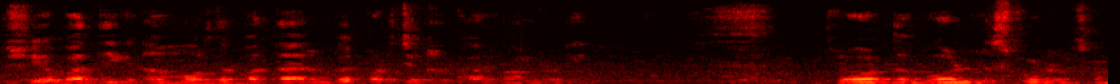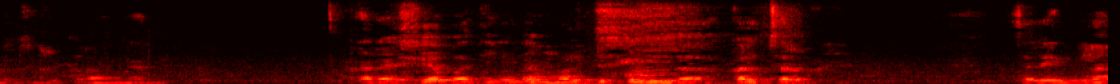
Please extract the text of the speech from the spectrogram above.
ரஷ்யா பார்த்தீங்கன்னா மோர் தென் பத்தாயிரம் பேர் படிச்சுட்டு இருக்காங்க already throughout the world students படிச்சுட்டு இருக்கிறாங்க ரஷ்யா பார்த்தீங்கன்னா மல்டிபிள் கல்ச்சர் சரிங்களா?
